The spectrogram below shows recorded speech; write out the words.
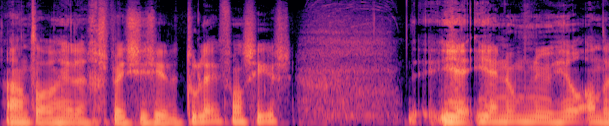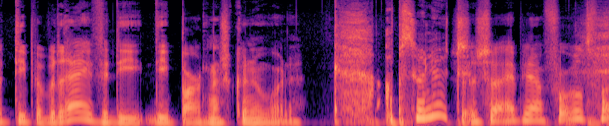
aantal hele gespecialiseerde toeleveranciers. Jij, jij noemt nu heel ander type bedrijven die, die partners kunnen worden. Absoluut. Zo, heb je daar een voorbeeld van?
